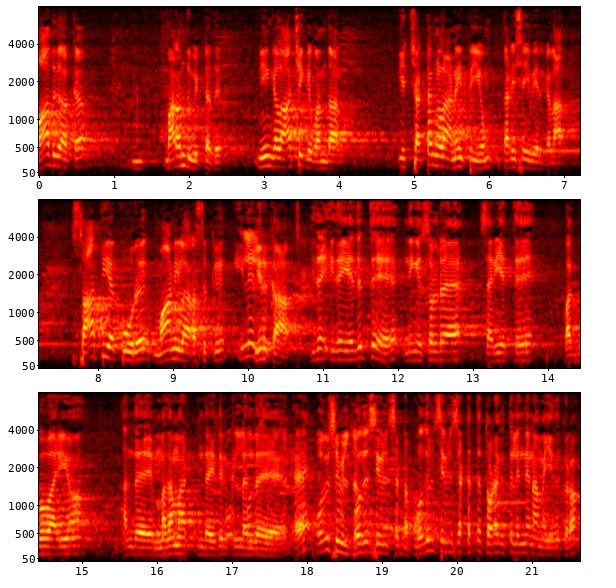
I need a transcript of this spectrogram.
பாதுகாக்க மறந்து விட்டது நீங்கள் ஆட்சிக்கு வந்தால் இச்சட்டங்கள் அனைத்தையும் தடை செய்வீர்களா? சாத்தியக்கூறு மாநில அரசுக்கு இல்ல. இருக்கா? இதை இதை எதிர்த்து நீங்க சொல்ற சரியத்து வக்பு வாரியம் அந்த மதமாட் இந்த இது இருக்குல்ல அந்த பொது சிவில். பொது சிவில் சட்டம். பொது சிவில் சட்டத்தை தொடக்கத்திலிருந்தே நாம எதுக்குறோம்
